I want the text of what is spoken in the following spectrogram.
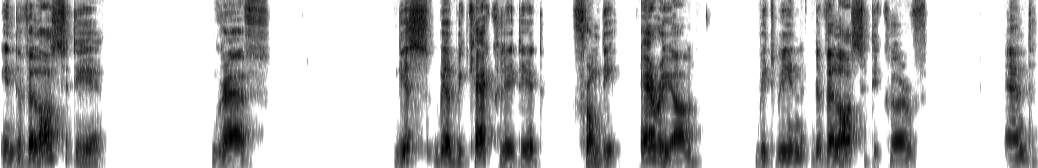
In the velocity graph, this will be calculated from the area between the velocity curve and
